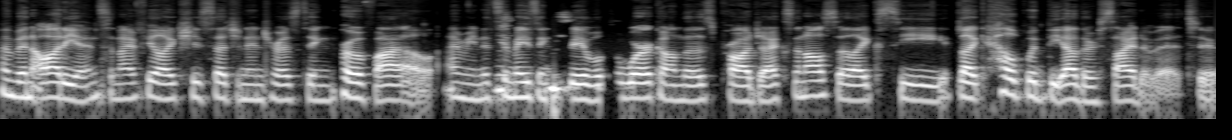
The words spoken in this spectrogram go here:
of an audience and i feel like she's such an interesting profile i mean it's amazing to be able to work on those projects and also like see like help with the other side of it too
